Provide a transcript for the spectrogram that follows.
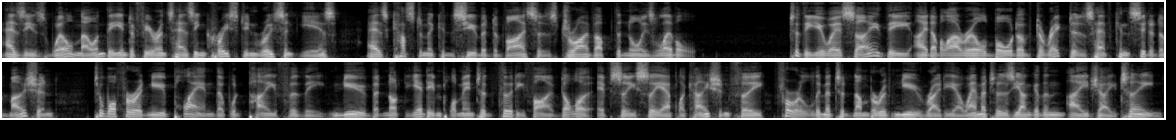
As is well known, the interference has increased in recent years as customer consumer devices drive up the noise level. To the USA, the ARRL Board of Directors have considered a motion to offer a new plan that would pay for the new but not yet implemented $35 FCC application fee for a limited number of new radio amateurs younger than age 18,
